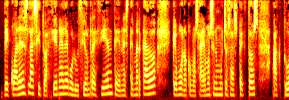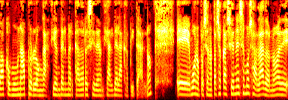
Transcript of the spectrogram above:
de cuál es la situación y la evolución reciente en este mercado, que bueno, como sabemos en muchos aspectos actúa como una prolongación del mercado residencial de la capital, ¿no? Eh, bueno, pues en otras ocasiones hemos hablado, ¿no? De,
